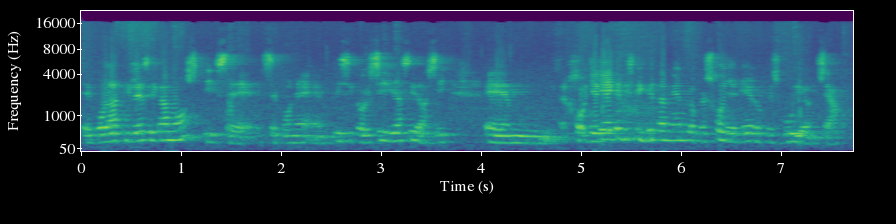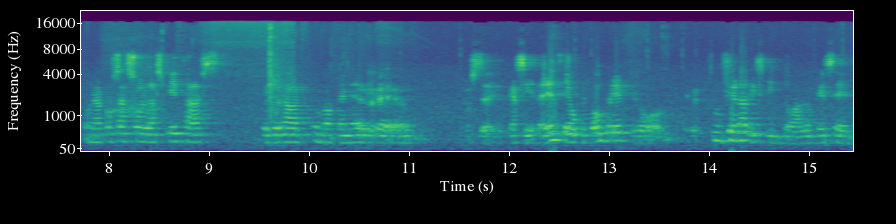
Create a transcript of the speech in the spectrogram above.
eh, volátiles, digamos, y se, se, pone en físico. Y sí, ha sido así. Eh, joyería hay que distinguir también lo que es joyería y lo que es bullion. O sea, una cosa son las piezas que pueda uno tener eh, pues, casi de herencia o que compre, pero funciona distinto a lo que es el,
